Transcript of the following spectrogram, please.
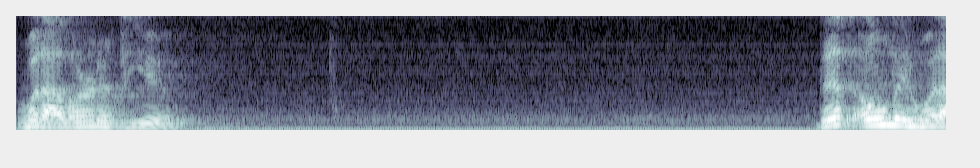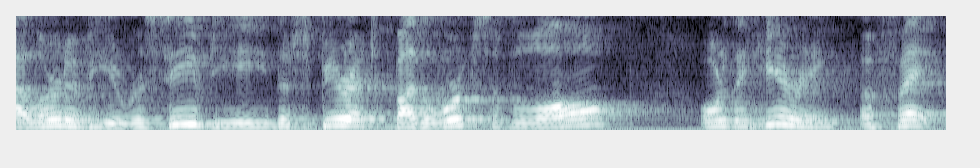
would I learn of you. This only would I learn of you. Received ye the Spirit by the works of the law or the hearing of faith?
